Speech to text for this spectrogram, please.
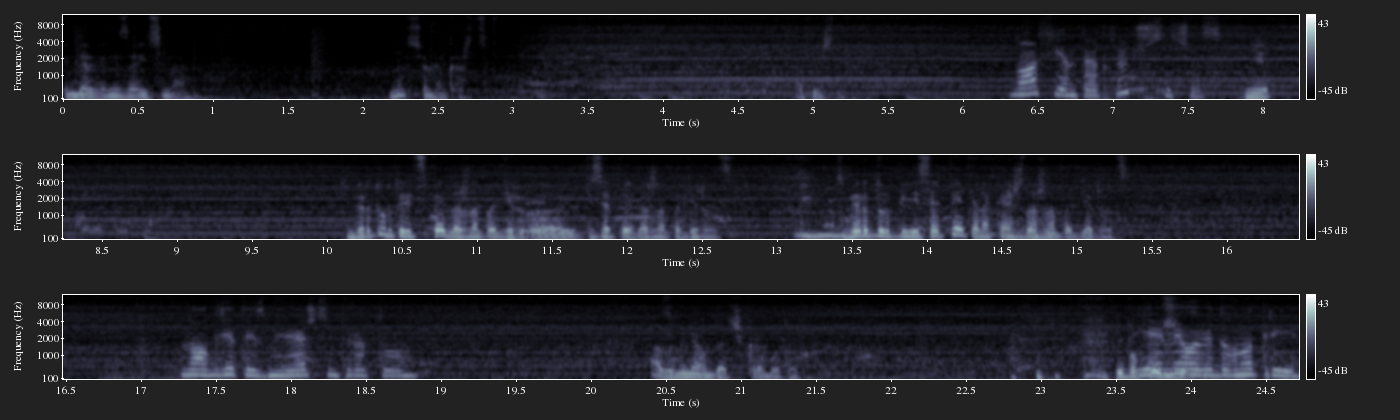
энергонезависимая. Ну, все, мне кажется. Отлично. Ну а фен ты отключишь сейчас? Нет. Температура 35 должна поддерживаться, 55 должна поддерживаться. Температура 55, она, конечно, должна поддерживаться. Ну а где ты измеряешь температуру? А за меня он датчик работает. Я имела в виду внутри,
